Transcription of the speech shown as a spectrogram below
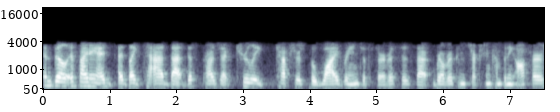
And Bill, if I may, I'd, I'd, like to add that this project truly captures the wide range of services that Railroad Construction Company offers.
